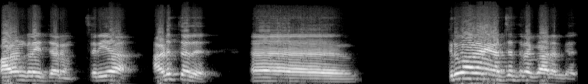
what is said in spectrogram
பலன்களை தரும். சரியா? அடுத்தது ஆஹ், திருவாதிரை நட்சத்திரக்காரர்கள்.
